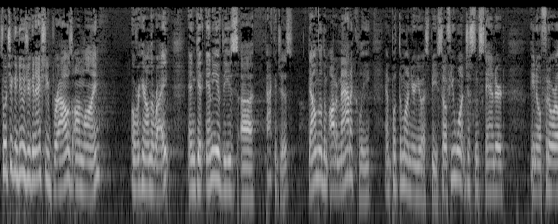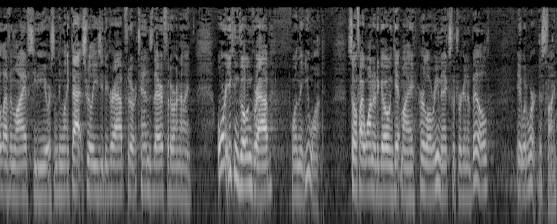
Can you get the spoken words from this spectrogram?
So what you can do is you can actually browse online over here on the right and get any of these uh, packages, download them automatically, and put them on your USB. So if you want just some standard, you know, Fedora 11 Live CD or something like that, it's really easy to grab. Fedora 10's there, Fedora 9. Or you can go and grab one that you want. So if I wanted to go and get my Herlo remix, which we're going to build, it would work just fine.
